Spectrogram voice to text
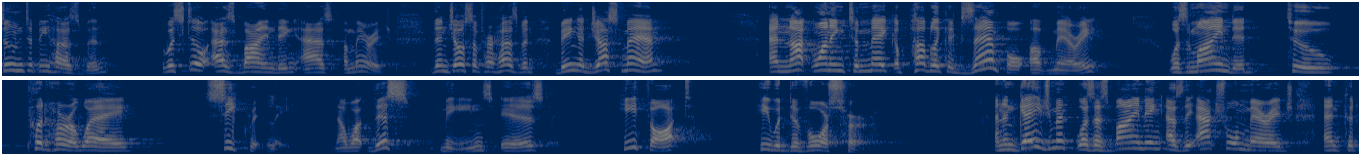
soon to be husband, was still as binding as a marriage. Then Joseph, her husband, being a just man and not wanting to make a public example of Mary, was minded to put her away secretly. Now, what this means is he thought he would divorce her. An engagement was as binding as the actual marriage, and could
